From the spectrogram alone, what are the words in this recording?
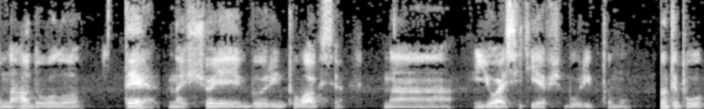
нагадувало те, на що я якби орієнтувався на UICTF, що був рік тому. Ну, типу,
